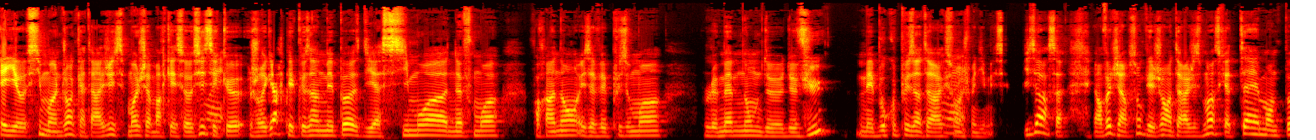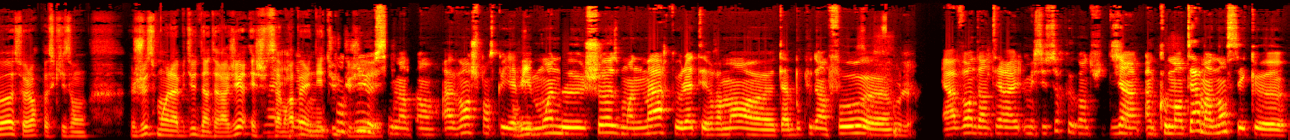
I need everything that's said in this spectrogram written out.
Et il y a aussi moins de gens qui interagissent. Moi, j'ai remarqué ça aussi, c'est que je regarde quelques-uns de mes posts d'il y a 6 mois, 9 mois, voire un an, ils avaient plus ou moins le même nombre de, vues, mais beaucoup plus d'interactions. Je me dis, mais c'est bizarre ça. Et en fait, j'ai l'impression que les gens interagissent moins parce qu'il y a tellement de posts, ou alors parce qu'ils ont juste moins l'habitude d'interagir. Et ça me rappelle une étude que j'ai. aussi maintenant. Avant, je pense qu'il y avait moins de choses, moins de marques. Là, tu vraiment, euh, as beaucoup d'infos. Euh, avant d'interagir. Mais c'est sûr que quand tu dis un, commentaire maintenant, c'est que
